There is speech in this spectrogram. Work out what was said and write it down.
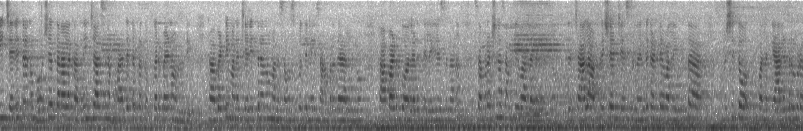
ఈ చరిత్రను భవిష్యత్ తరాలకు అందించాల్సిన బాధ్యత ప్రతి ఒక్కరిపైన ఉంది. కాబట్టి మన చరిత్రను మన సంస్కృతిని సాంప్రదాయాలను కాపాడుకోవాలని తెలియజేస్తున్నాను. సంరక్షణ సమితి వాళ్ళని చాలా అప్రిషియేట్ చేస్తున్నాను. ఎందుకంటే వాళ్ళు ఇంత కృషితో వాళ్ళ క్యాలెండర్ కూడా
